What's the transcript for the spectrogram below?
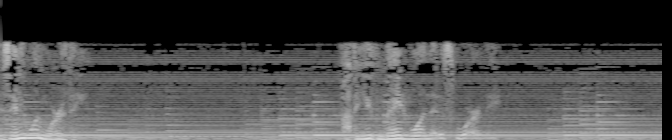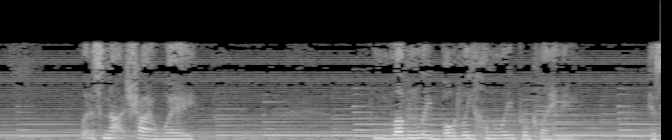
Is anyone worthy? Father, you've made one that is worthy. Let us not shy away from lovingly, boldly, humbly proclaiming His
